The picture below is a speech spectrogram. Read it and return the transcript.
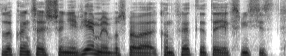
to do końca jeszcze nie wiemy, bo sprawa konkretnie tej eksmisji jest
